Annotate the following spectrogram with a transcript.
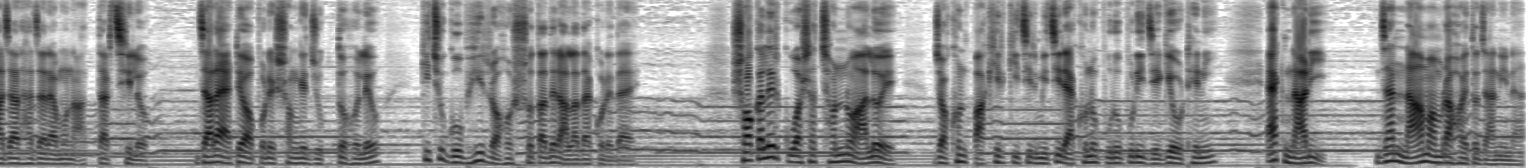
হাজার হাজার এমন আত্মার ছিল, যারা একে অপরের সঙ্গে যুক্ত হলেও কিছু গভীর রহস্য তাদের আলাদা করে দেয়। সকালের কুয়াশাচ্ছন্ন আলোয় যখন পাখির কিচিরমিচির এখনও পুরোপুরি জেগে ওঠেনি, এক নারী, যার নাম আমরা হয়তো জানি না,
